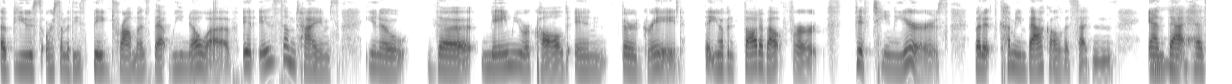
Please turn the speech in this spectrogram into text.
abuse or some of these big traumas that we know of. It is sometimes, you know, the name you were called in third grade that you haven't thought about for 15 years, but it's coming back all of a sudden. And that has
